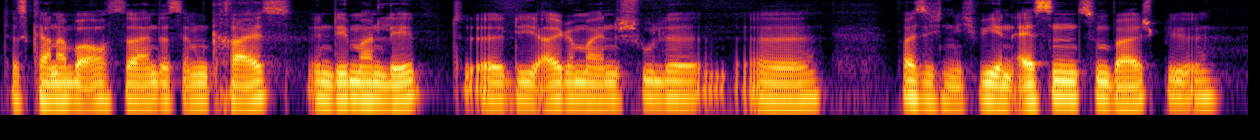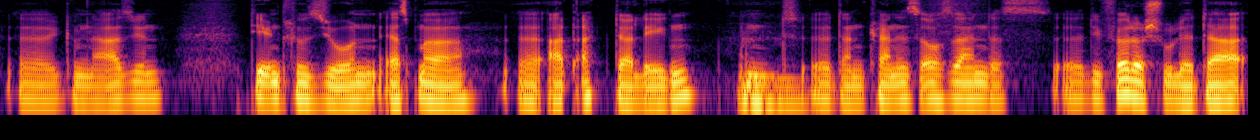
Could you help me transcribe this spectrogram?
Das kann aber auch sein, dass im Kreis, in dem man lebt, äh, die allgemeine Schule, äh, weiß ich nicht, wie in Essen zum Beispiel, äh, Gymnasien, die Inklusion erstmal äh, ad acta legen. Und äh, dann kann es auch sein, dass die Förderschule da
